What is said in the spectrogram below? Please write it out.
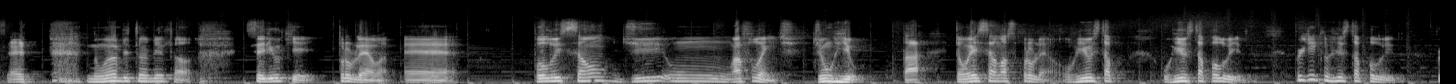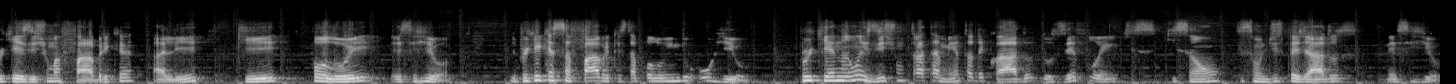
certo? No âmbito ambiental, seria o quê? Problema é poluição de um afluente, de um rio, tá? Então esse é o nosso problema. O rio está o rio está poluído. Por que, que o rio está poluído? Porque existe uma fábrica ali que polui esse rio. E por que, que essa fábrica está poluindo o rio? Porque não existe um tratamento adequado dos efluentes que são, que são despejados nesse rio.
